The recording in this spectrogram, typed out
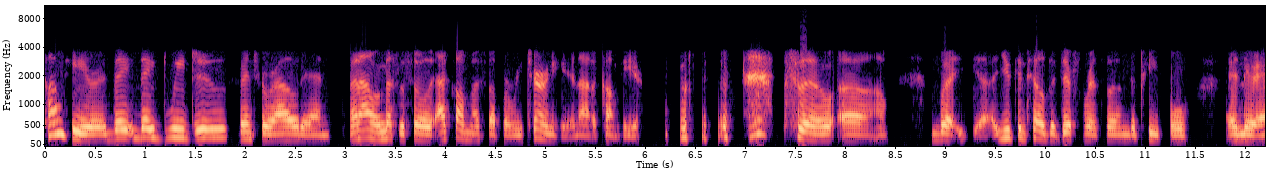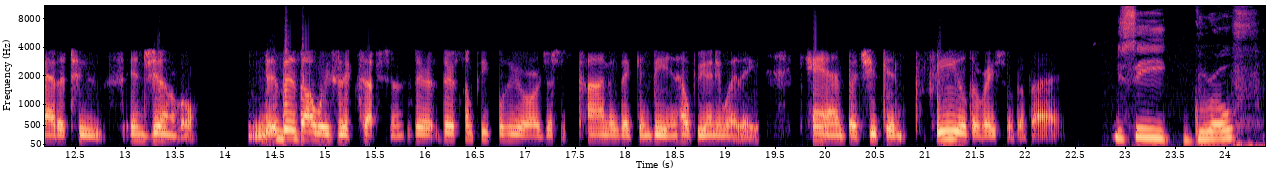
come here, they they we do venture out and and I don't necessarily I call myself a return here, not a come here. so, uh, but uh, you can tell the difference in the people and their attitudes in general. There's always exceptions. There there's some people who are just as kind as they can be and help you any way they can, but you can feel the racial divide. You see growth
